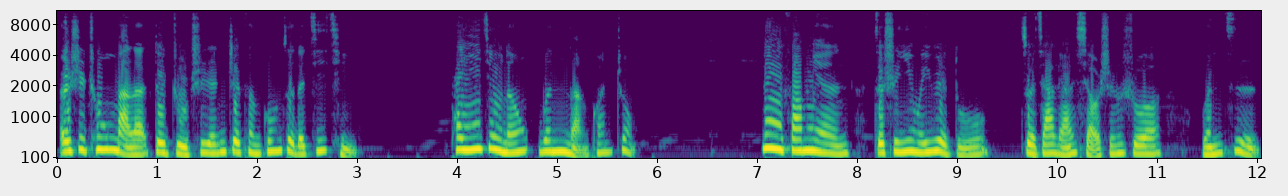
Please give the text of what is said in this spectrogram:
而是充满了对主持人这份工作的激情。他依旧能温暖观众。另一方面，则是因为阅读，作家梁晓声说：“文字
